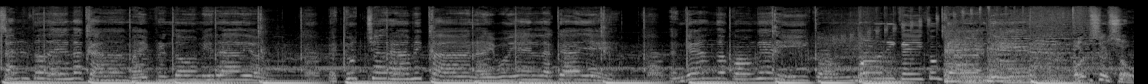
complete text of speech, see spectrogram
Salto de la cama y prendo mi radio. Me escuchará mi pana y voy en la calle. Tangueando con Eric, con Mónica y con Candy. Por ser show.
